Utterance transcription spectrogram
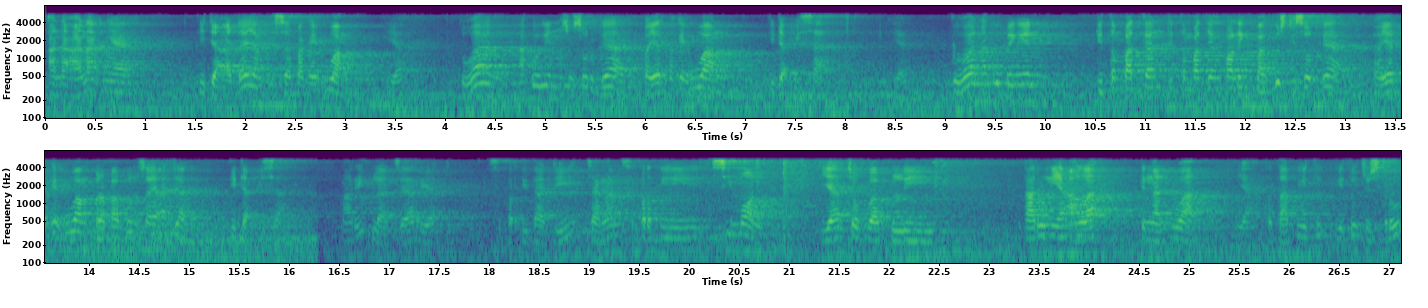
anak-anaknya, tidak ada yang bisa pakai uang, ya. Tuhan, aku ingin masuk surga, bayar pakai uang, tidak bisa, ya. Tuhan, aku pengen ditempatkan di tempat yang paling bagus di surga, bayar pakai uang berapapun saya ada, tidak bisa. Mari belajar ya, seperti tadi, jangan seperti Simon, dia coba beli karunia Allah dengan uang, ya tetapi itu itu justru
